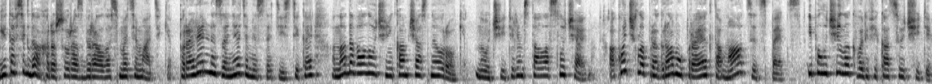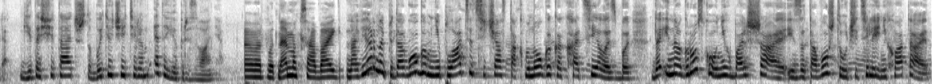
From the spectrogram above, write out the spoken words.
Гита всегда хорошо разбиралась в математике. Параллельно с занятиями статистикой она давала ученикам частные уроки, но учителем стала случайно. Окончила программу проекта «Мацит Спекс» и получила квалификацию учителя. Гита считает, что быть учителем – это ее призвание. Varbūt nemaksā baigi. Наверное, педагогам не платят сейчас так много, как хотелось бы. Да и нагрузка у них большая из-за того, что учителей не хватает.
